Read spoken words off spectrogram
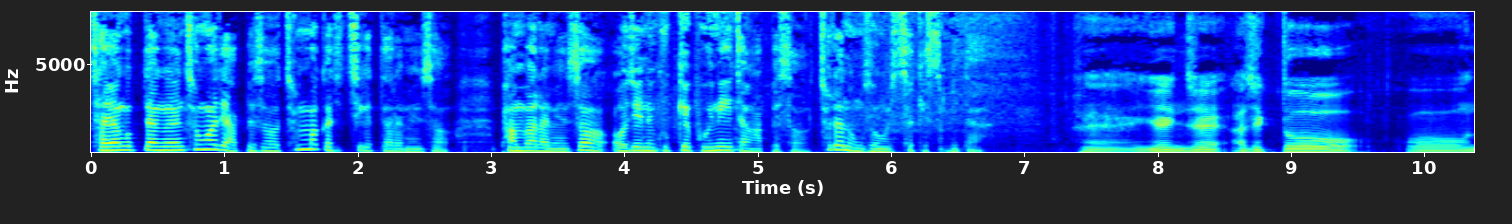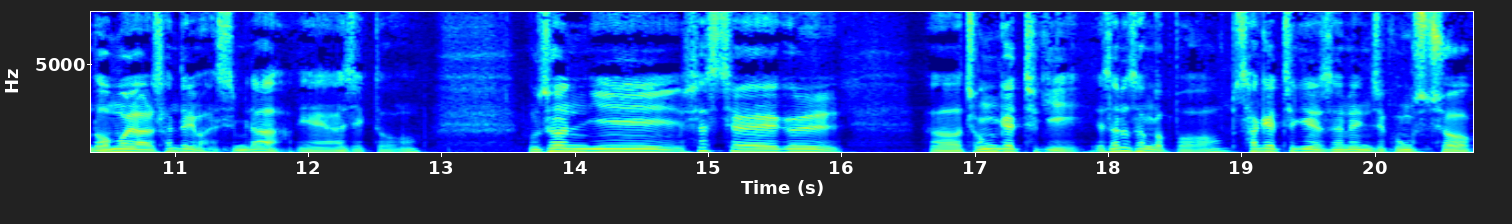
자유한국당은 청와대 앞에서 천막까지 치겠다라면서 반발하면서 어제는 국회 본회의장 앞에서 철야 농성을 시작했습니다. 예, 이게 이제 아직도, 어, 넘어야 할 산들이 많습니다. 예, 아직도. 우선 이 패스트트랙을 어, 정개특위에서는 선거법, 사개특위에서는 이제 공수처,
